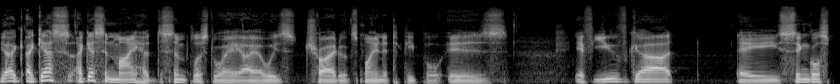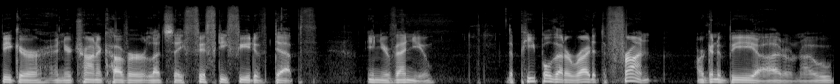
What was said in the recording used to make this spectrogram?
Yeah, I, I guess I guess in my head the simplest way I always try to explain it to people is if you've got a single speaker and you're trying to cover let's say 50 feet of depth in your venue, the people that are right at the front are going to be uh, I don't know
